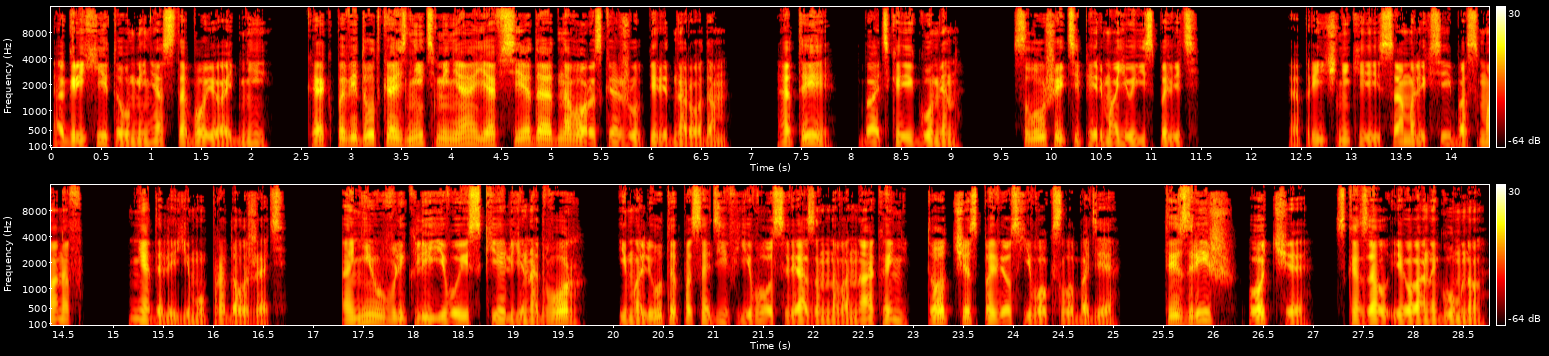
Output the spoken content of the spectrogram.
А грехи-то у меня с тобою одни. Как поведут казнить меня, я все до одного расскажу перед народом. А ты, батька игумен, слушай теперь мою исповедь». Опричники и сам Алексей Басманов не дали ему продолжать. Они увлекли его из кельи на двор, и Малюта, посадив его, связанного на конь, тотчас повез его к слободе. «Ты зришь, отче», — сказал Иоанн Игумну,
